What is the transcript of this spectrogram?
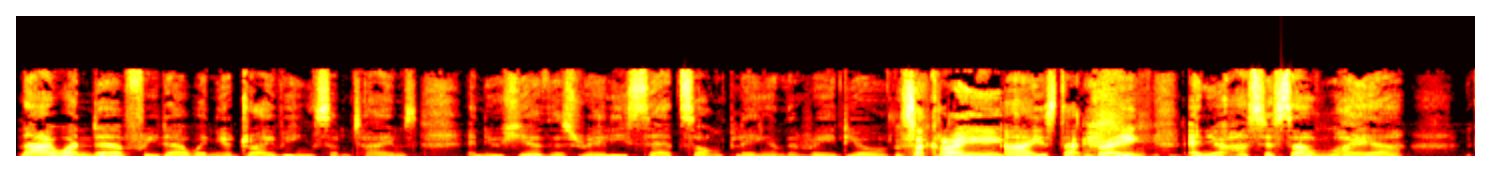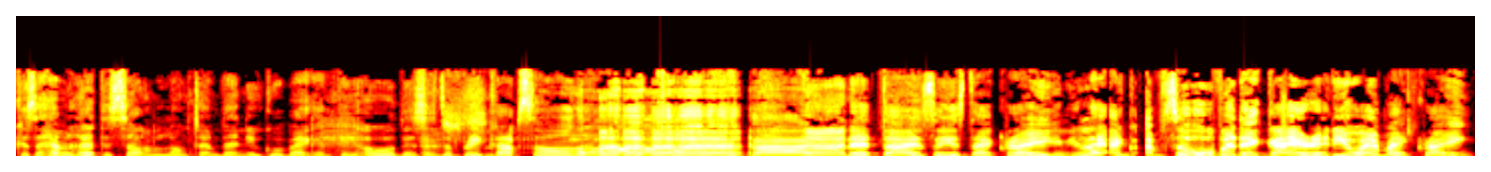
Now, I wonder, Frida, when you're driving sometimes and you hear this really sad song playing in the radio, It's like crying. Ah, you start crying, and you ask yourself why, ah? Because I haven't heard the song in a long time. Then you go back and think, oh, this is the breakup song. that time. Ah, that time. So you start crying, and you're like, I, I'm so over that guy already. Why am I crying?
